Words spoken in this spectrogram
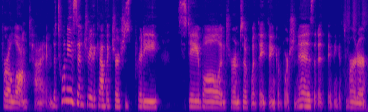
for a long time. The 20th century, the Catholic Church is pretty stable in terms of what they think abortion is, that it, they think it's murder.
